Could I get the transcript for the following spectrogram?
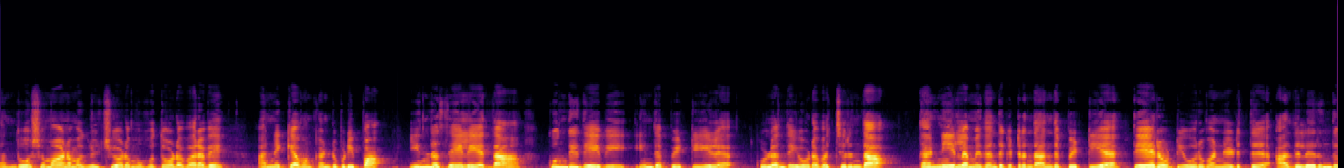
சந்தோஷமான மகிழ்ச்சியோட முகத்தோட வரவே அன்னைக்கு அவன் கண்டுபிடிப்பான். இந்த சேலையை தான் குந்தி தேவி இந்த பெட்டியில் குழந்தையோட வச்சிருந்தா. தண்ணீர்ல மிதந்துகிட்டு இருந்த அந்த பெட்டியை தேரோட்டி ஒருவன் எடுத்து அதிலிருந்து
